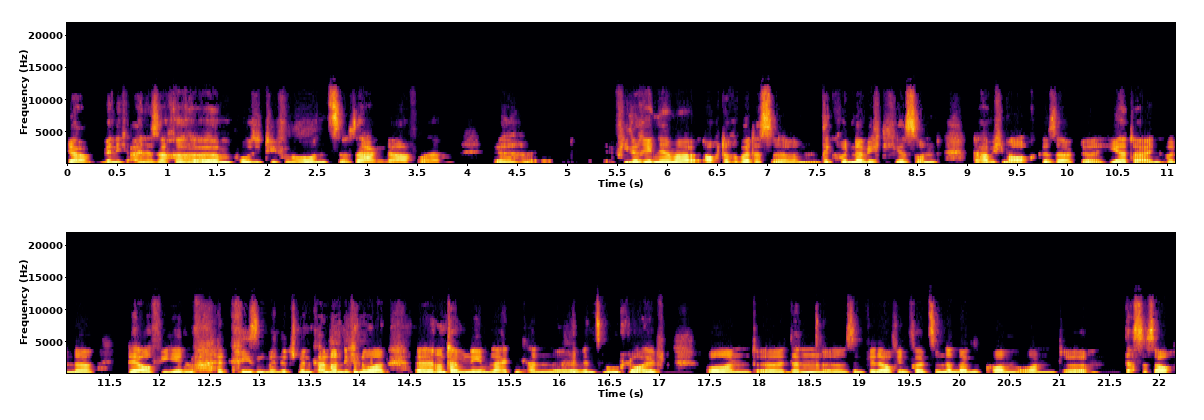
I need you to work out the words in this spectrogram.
ja, wenn ich eine Sache ähm, positiv über uns sagen darf, äh, viele reden ja immer auch darüber, dass ähm, der Gründer wichtig ist und da habe ich ihm auch gesagt, äh, hier hat er einen Gründer, der auf jeden Fall Krisenmanagement kann und nicht nur äh, ein Unternehmen leiten kann, äh, wenn es gut läuft. Und äh, dann äh, sind wir da auf jeden Fall zueinander gekommen und äh, das ist auch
